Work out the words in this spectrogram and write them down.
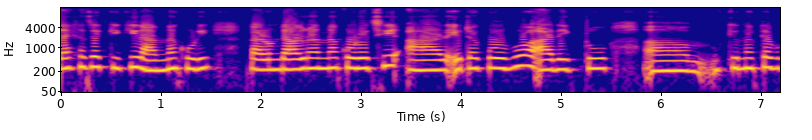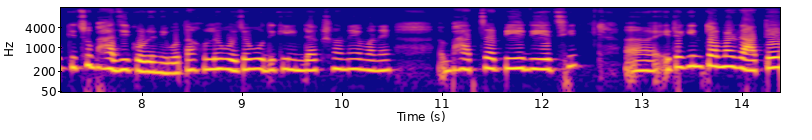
দেখা যাক কি কি রান্না করি। কারণ ডাল রান্না করেছি, আর এটা করব, আর একটু কোনো একটা কিছু ভাজি করে নিব। তাহলে হয়ে যাব ওদিকে ইন্ডাকশনে মানে ভাত চাপিয়ে দিয়েছি। এটা কিন্তু আমার রাতের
